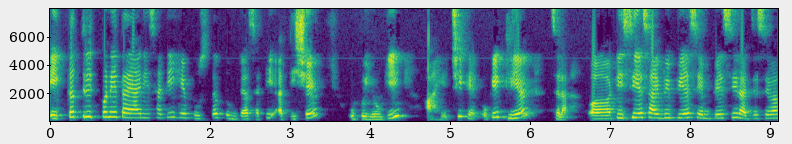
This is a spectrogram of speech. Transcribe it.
एकत्रितपणे तयारीसाठी हे पुस्तक तुमच्यासाठी अतिशय उपयोगी आहे. ठीक आहे. ओके क्लिअर चला. टीसीएस आयबीपीएस एमपीएससी राज्यसेवा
